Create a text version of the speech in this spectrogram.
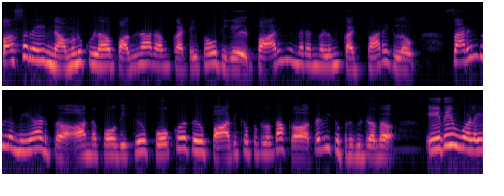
பசறை நமனுக்குள்ள பதினாறாம் கட்டை பகுதியில் பாரிய மரங்களும் கட்பாறைகளும் சரிந்துள்ளமையை அடுத்து அந்த பகுதிக்கு போக்குவரத்து பாதிக்கப்பட்டுள்ளதாக தெரிவிக்கப்படுகின்றது. இதேவேளை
